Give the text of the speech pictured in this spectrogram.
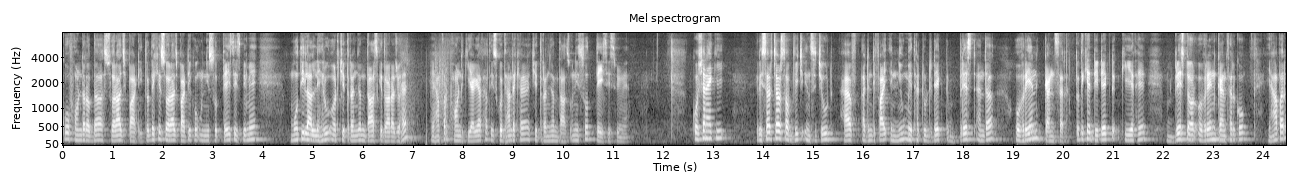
cofounder of the Swaraj party तो देखिए स्वराज पार्टी को 1923 ईस्वी में मोतीलाल नेहरू और चित्रंजन दास के द्वारा जो है यहाँ पर फाउंड किया गया था तो इसको ध्यान रखिएगा चित्रंजन दास, उन्नीस सौ तेईस ईस्वी में। क्वेश्चन है कि researchers of which institute have identify a new method to detect breast and the ovarian cancer तो देखिए डिटेक्ट किए थे ब्रेस्ट और ओवरेन कैंसर को। यहाँ पर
